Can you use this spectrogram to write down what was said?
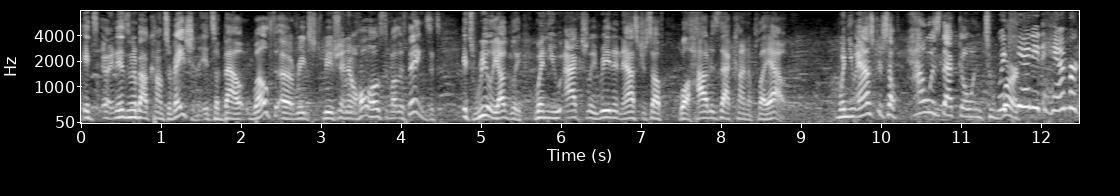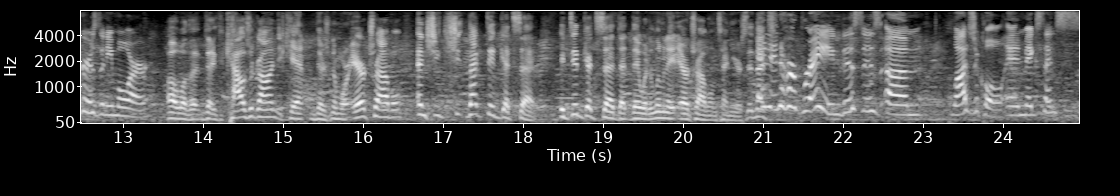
it's it isn't about conservation it's about wealth uh, redistribution and a whole host of other things it's it's really ugly when you actually read it and ask yourself well how does that kind of play out when you ask yourself how is that going to We work can't eat hamburgers anymore. Oh well, the, the, the cows are gone. You can't. There's no more air travel. And she, she, that did get said. It did get said that they would eliminate air travel in ten years. And And in her brain, this is um, logical and makes sense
